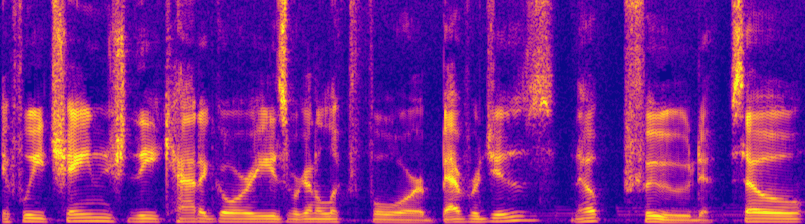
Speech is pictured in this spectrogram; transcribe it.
If we change the categories, we're going to look for beverages. Nope. Food. So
